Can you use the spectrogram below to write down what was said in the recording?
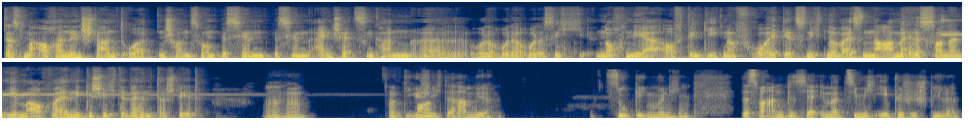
dass man auch an den Standorten schon so ein bisschen, bisschen einschätzen kann äh, oder, oder, oder sich noch mehr auf den Gegner freut. Jetzt nicht nur, weil es ein Name ist, sondern eben auch, weil eine Geschichte dahinter steht. Mhm. Und die Geschichte Und. haben wir. Zug gegen München. Das waren bisher immer ziemlich epische Spiele,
